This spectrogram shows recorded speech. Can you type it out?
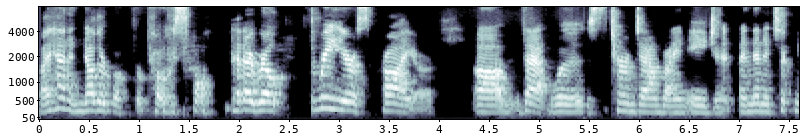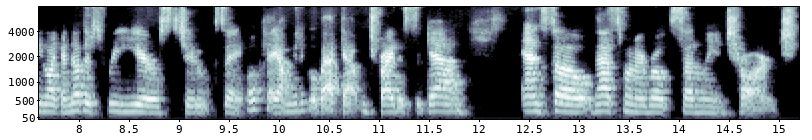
I had another book proposal that I wrote three years prior um, that was turned down by an agent, and then it took me like another three years to say, okay, I'm going to go back out and try this again. And so that's when I wrote Suddenly in Charge,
